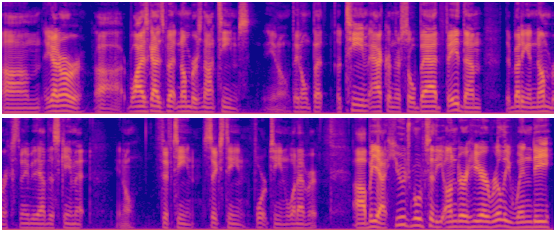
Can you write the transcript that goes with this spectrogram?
Um, you got to remember, uh, wise guys bet numbers, not teams. You know, they don't bet a team. Akron, they're so bad, fade them. They're betting a number because maybe they have this game at you know 15, 16, 14, whatever. Uh, but yeah, huge move to the under here. Really windy.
